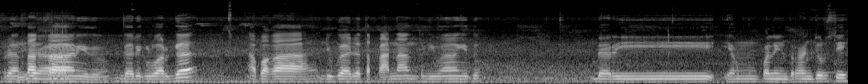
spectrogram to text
berantakan gitu. Dari keluarga apakah juga ada tekanan atau gimana gitu? Dari yang paling terhancur sih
